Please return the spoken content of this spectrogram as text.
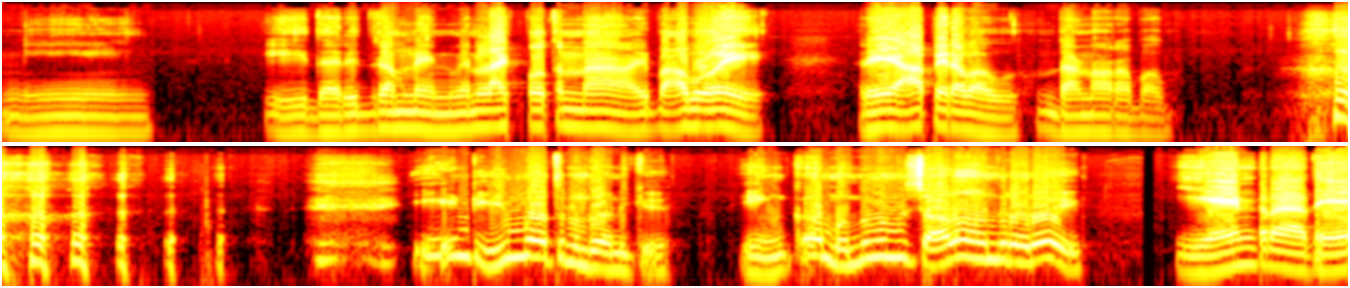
నీ ఈ దరిద్రం నేను వినలేకపోతున్నా. బాబోయ్! రే ఆపేరా బాబు. దండవరా బాబు. ఏంటి ఏం మాత్రం దానికి? ఇంకా ముందు ముందు చాలా ఉంది ఏంట్రా అదే?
